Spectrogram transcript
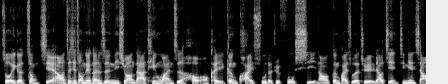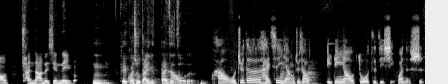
做一个总结啊？这些总结可能是你希望大家听完之后，可以更快速的去复习，然后更快速的去了解你今天想要。传达的一些内容，嗯，可以快速带带着走的。好，好，我觉得还是一样，就是要一定要做自己喜欢的事，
